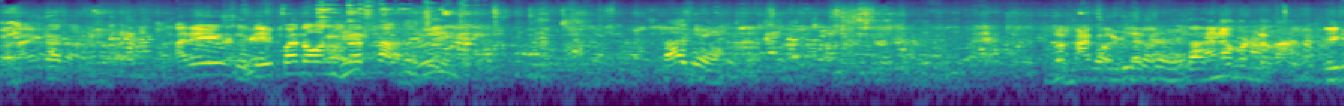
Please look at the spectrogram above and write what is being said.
काय करा? अरे पण ऑन कर ना. काय काय पडलं काय ना पडलं? एक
